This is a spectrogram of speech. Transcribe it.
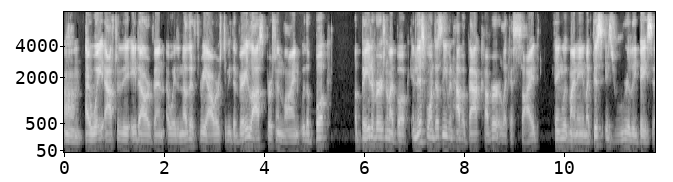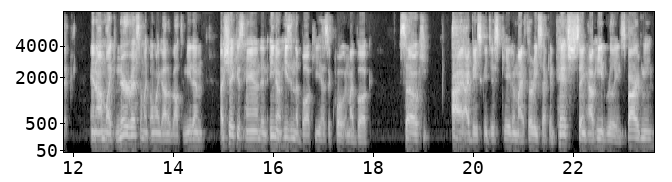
Um, I wait after the eight-hour event. I wait another three hours to be the very last person in line with a book, a beta version of my book. And this one doesn't even have a back cover or like a side thing with my name. Like this is really basic. And I'm like nervous. I'm like, oh my god, I'm about to meet him. I shake his hand, and you know he's in the book. He has a quote in my book. So he, I, I basically just gave him my 30 second pitch saying how he had really inspired me.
